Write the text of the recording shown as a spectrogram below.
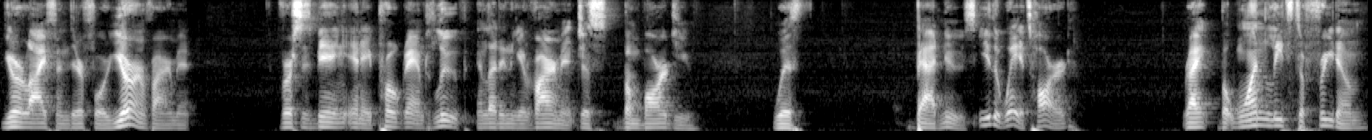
your life and therefore your environment versus being in a programmed loop and letting the environment just bombard you with bad news. Either way, it's hard, right? But one leads to freedom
